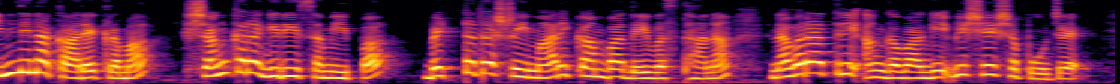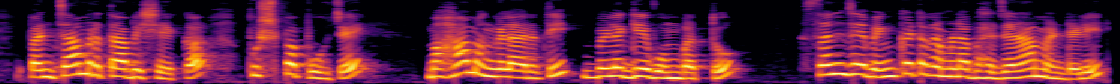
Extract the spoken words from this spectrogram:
ಇಂದಿನ ಕಾರ್ಯಕ್ರಮ ಶಂಕರಗಿರಿ ಸಮೀಪ ಬೆಟ್ಟದ ಶ್ರೀ ಮಾರಿಕಾಂಬಾ ದೇವಸ್ಥಾನ ನವರಾತ್ರಿ ಅಂಗವಾಗಿ ವಿಶೇಷ ಪೂಜೆ, ಪಂಚಾಮೃತಾಭಿಷೇಕ, ಪುಷ್ಪ ಪೂಜೆ, ಮಹಾಮಂಗಳಾರತಿ ಬೆಳಗ್ಗೆ ಒಂಬತ್ತು, ಸಂಜೆ ವೆಂಕಟರಮಣ ಭಜನಾ ಮಂಡಳಿ,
